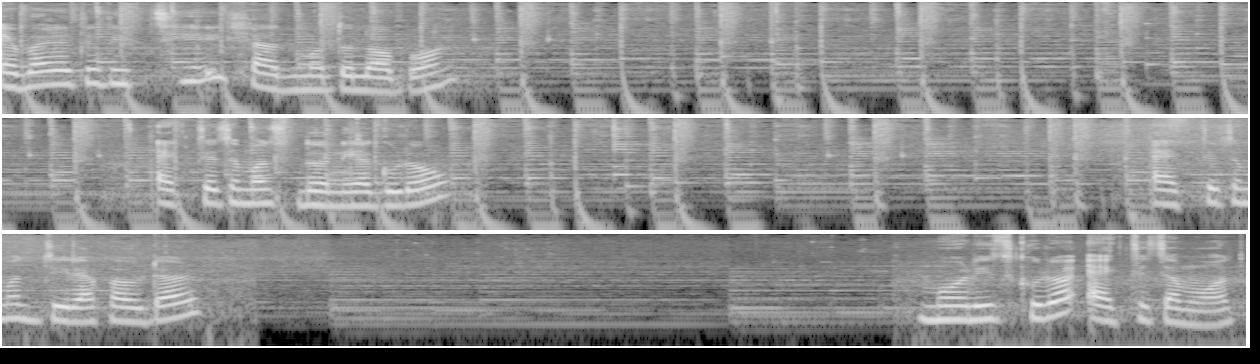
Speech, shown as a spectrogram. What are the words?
এবার এতে দিচ্ছি স্বাদ মতো লবণ। এক চা চামচ ধনিয়া গুঁড়ো। এক চা চামচ জিরা পাউডার। মরিচ গুঁড়ো এক চা চামচ।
